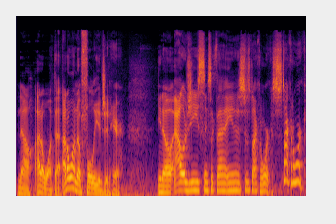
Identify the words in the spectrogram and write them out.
No, I don't want that. I don't want no foliage in here. You know, allergies, things like that, it's just not gonna work. It's just not gonna work.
